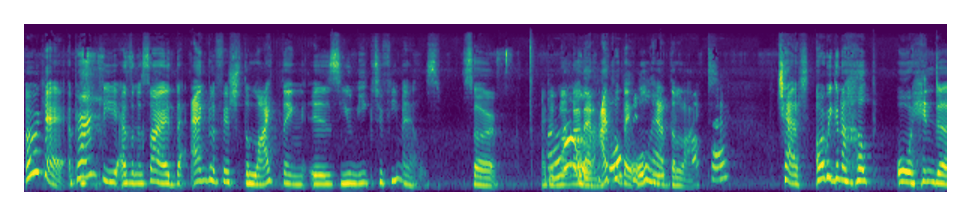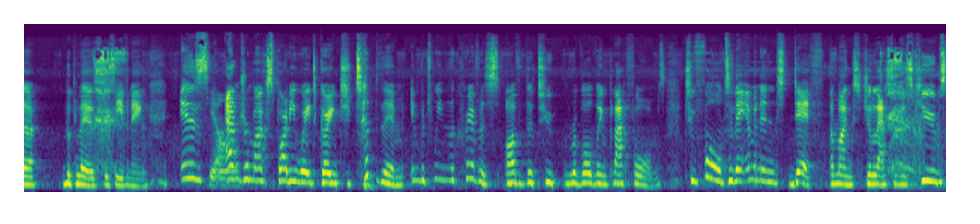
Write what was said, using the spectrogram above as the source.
Okay, apparently, as an aside, the anglerfish, the light thing, is unique to females. So I did not know that. Oh, I thought they all had the light. Okay. Chat, are we going to help or hinder the players this evening? Is Yeah. Andromach's body weight going to tip them in between the crevice of the two revolving platforms to fall to their imminent death amongst gelatinous cubes?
